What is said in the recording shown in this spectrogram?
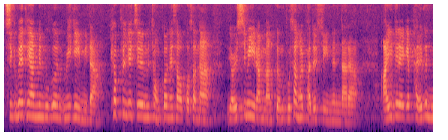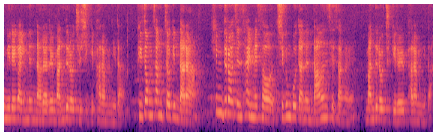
지금의 대한민국은 위기입니다. 표퓰리즘 정권에서 벗어나 열심히 일한 만큼 보상을 받을 수 있는 나라, 아이들에게 밝은 미래가 있는 나라를 만들어 주시기 바랍니다. 비정상적인 나라, 힘들어진 삶에서 지금보다는 나은 세상을 만들어 주기를 바랍니다.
